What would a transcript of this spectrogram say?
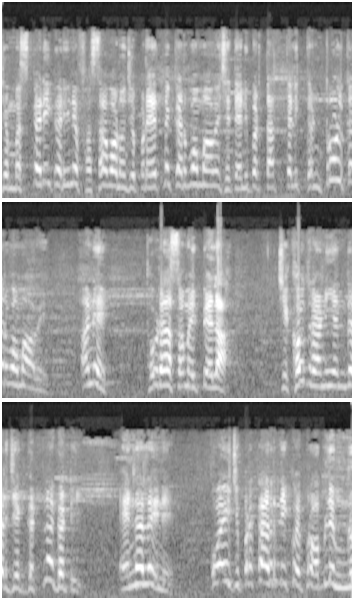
જે મસ્કરી કરીને ફસાવવાનો જે પ્રયત્ન કરવામાં આવે છે, તેની પર તાત્કાલિક કંટ્રોલ કરવામાં આવે અને થોડા સમય પહેલાં ચિખોદરાની અંદર જે ઘટના ઘટી, એને લઈને કોઈ જ પ્રકારની કોઈ પ્રોબ્લેમ ન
